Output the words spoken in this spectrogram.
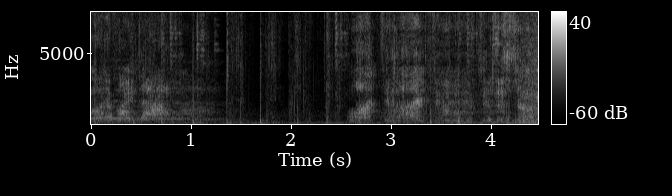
What have I done? What did I do to deserve?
